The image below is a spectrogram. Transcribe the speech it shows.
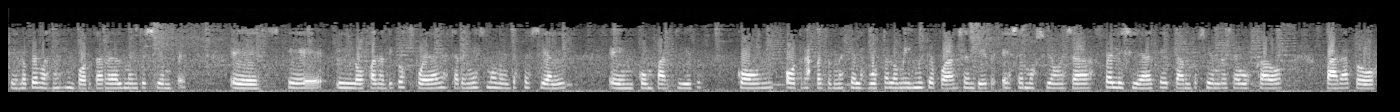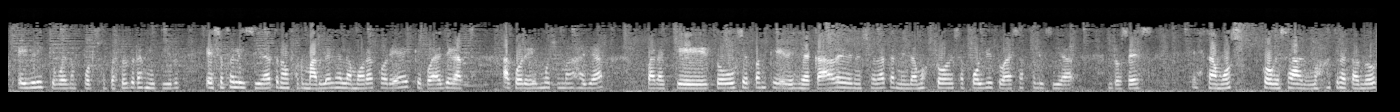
que es lo que más nos importa realmente siempre, es que los fanáticos puedan estar en ese momento especial en compartir con otras personas que les gusta lo mismo y que puedan sentir esa emoción, esa felicidad que tanto siempre se ha buscado para todos ellos y que bueno, por supuesto transmitir esa felicidad, transformarla en el amor a Corea y que pueda llegar a Corea y mucho más allá para que todos sepan que desde acá de Venezuela también damos todo ese apoyo y toda esa felicidad. Entonces estamos con ese ánimo, tratando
